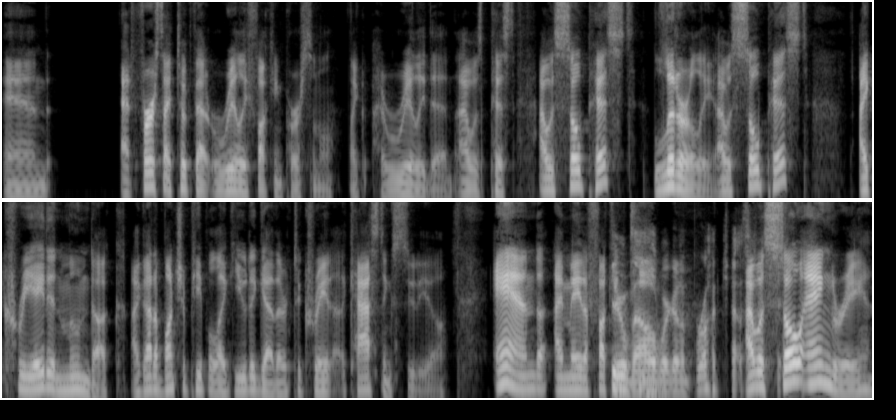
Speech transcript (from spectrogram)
And at first, I took that really fucking personal. Like I really did. I was pissed. I was so pissed. Literally, I was so pissed. I created Moonduck. I got a bunch of people like you together to create a casting studio, and I made a fucking You, Val, team. we're gonna broadcast. I was game. so angry.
